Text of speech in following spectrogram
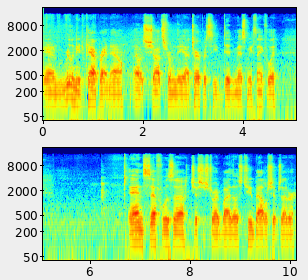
And we really need to cap right now. That was shots from the uh, Tirpitz. He did miss me, thankfully. And Seth was uh, just destroyed by those two battleships that are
